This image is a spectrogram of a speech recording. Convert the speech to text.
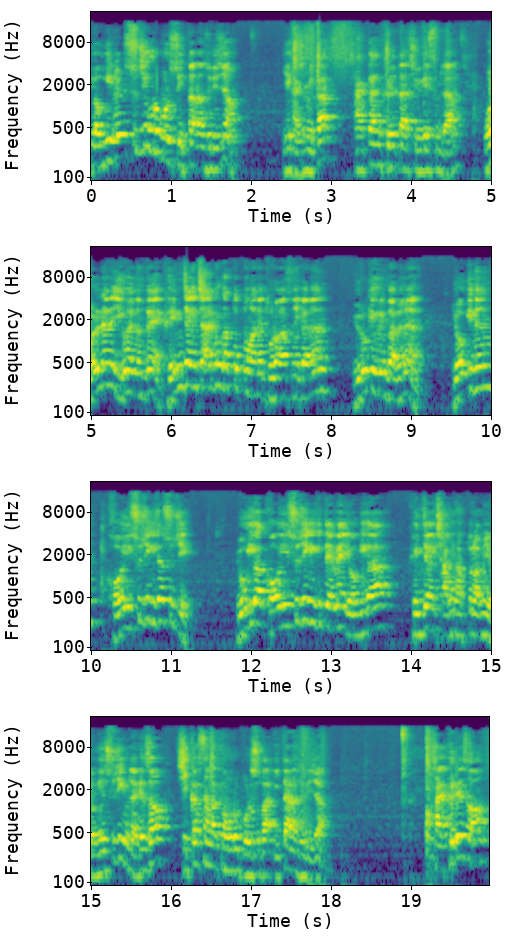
여기를 수직으로 볼 수 있다는 소리죠. 이해 가십니까? 잠깐 그렸다 지우겠습니다. 원래는 이거였는데 굉장히 짧은 각도 동안에 돌아갔으니까는 이렇게 그린다면은 여기는 거의 수직이죠 수직. 여기가 거의 수직이기 때문에 여기가 굉장히 작은 각도라면 여기는 수직입니다. 그래서 직각삼각형으로 볼 수가 있다는 소리죠. 자, 그래서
